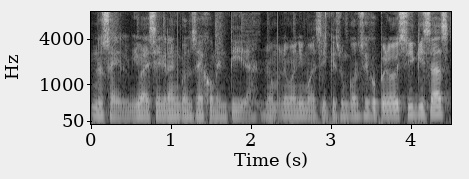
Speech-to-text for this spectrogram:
no sé, iba a decir gran consejo, mentira, no, no me animo a decir que es un consejo, pero sí quizás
